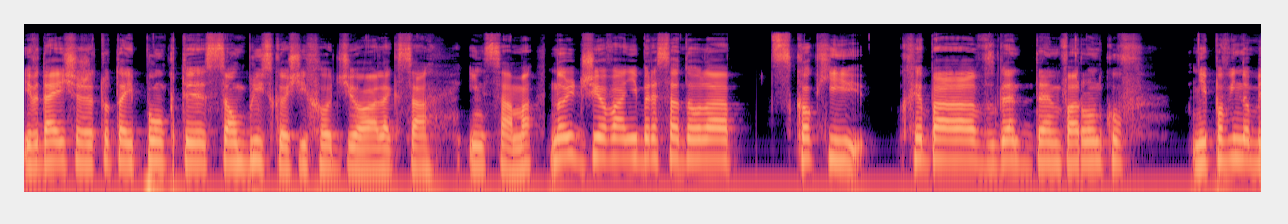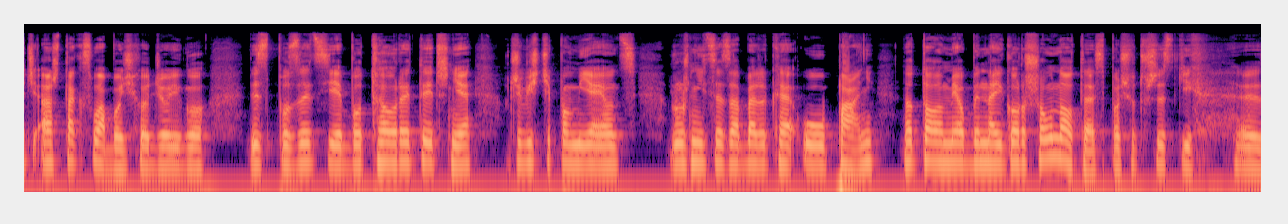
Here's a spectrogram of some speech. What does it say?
i wydaje się, że tutaj punkty są blisko, jeśli chodzi o Alexa Insama. No i Giovanni Bresadola skoki chyba względem warunków nie powinno być aż tak słabo, jeśli chodzi o jego dyspozycję, bo teoretycznie, oczywiście pomijając różnicę zabelkę u pań, no to miałby najgorszą notę spośród wszystkich y,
